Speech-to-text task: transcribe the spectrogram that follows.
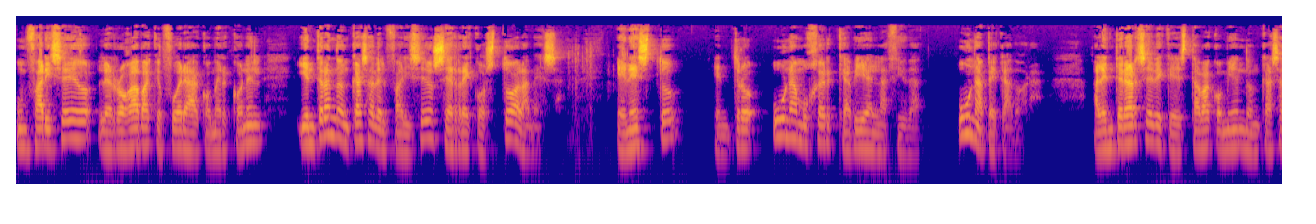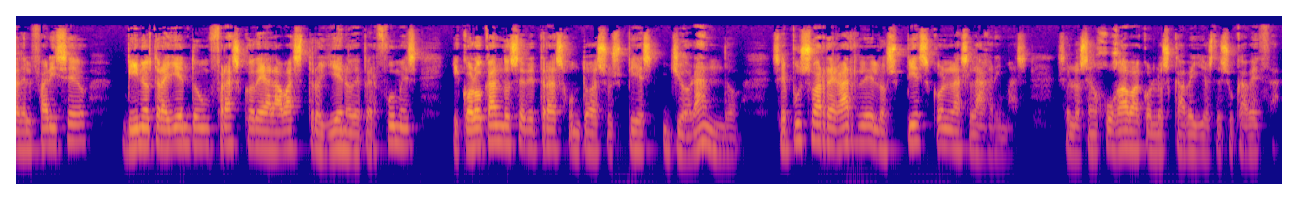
Un fariseo le rogaba que fuera a comer con él, y entrando en casa del fariseo se recostó a la mesa. En esto entró una mujer que había en la ciudad, una pecadora. Al enterarse de que estaba comiendo en casa del fariseo, vino trayendo un frasco de alabastro lleno de perfumes y colocándose detrás junto a sus pies llorando, se puso a regarle los pies con las lágrimas, se los enjugaba con los cabellos de su cabeza,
